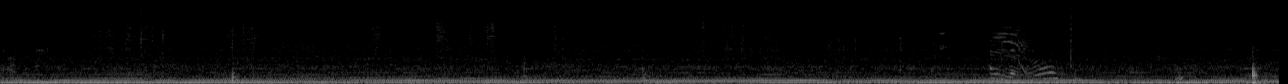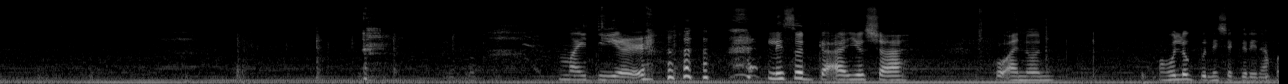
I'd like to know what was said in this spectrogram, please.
Sao na. Hello. My dear. Lisod kaayo siya. Ko anon. Mahulog po ni siya diri na ako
